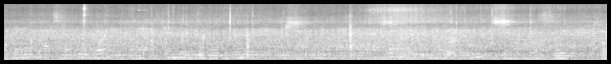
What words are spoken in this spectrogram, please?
a demokrácia folyamatrétele, az emberi jogok, az emberi méltóság folyamatrétele, azt hiszem, hogy mit is jelent az, hogy a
